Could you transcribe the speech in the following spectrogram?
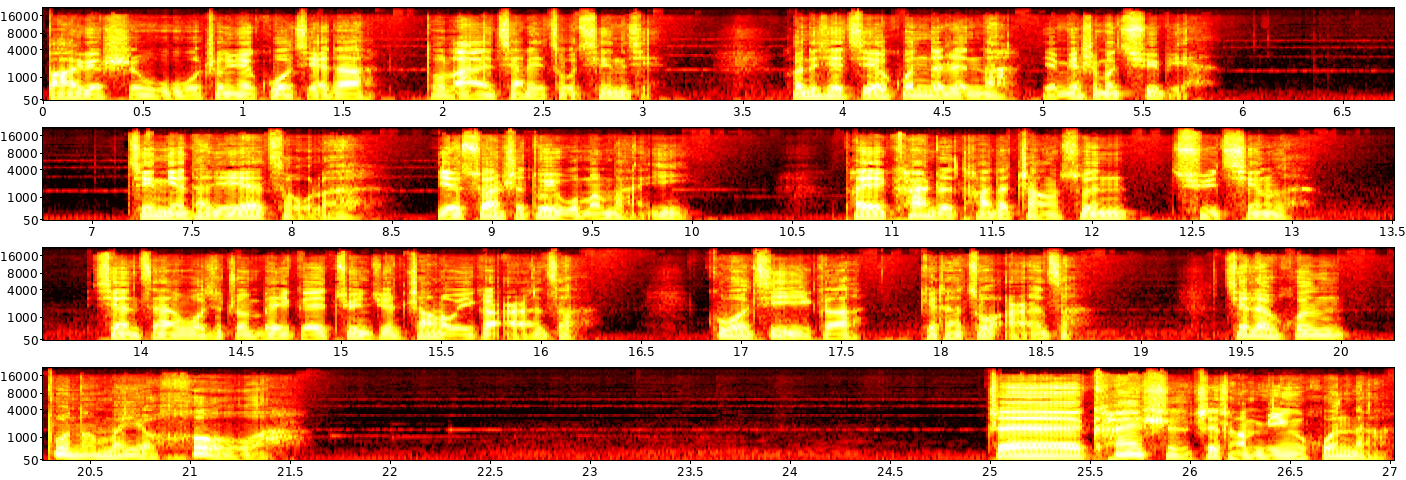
八月十五正月过节的都来家里走亲戚，和那些结婚的人呢也没什么区别。今年他爷爷走了，也算是对我们满意。他也看着他的长孙娶亲了。现在我就准备给俊俊张罗一个儿子，过继一个给他做儿子。结了婚不能没有后啊。这开始这场冥婚呢，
